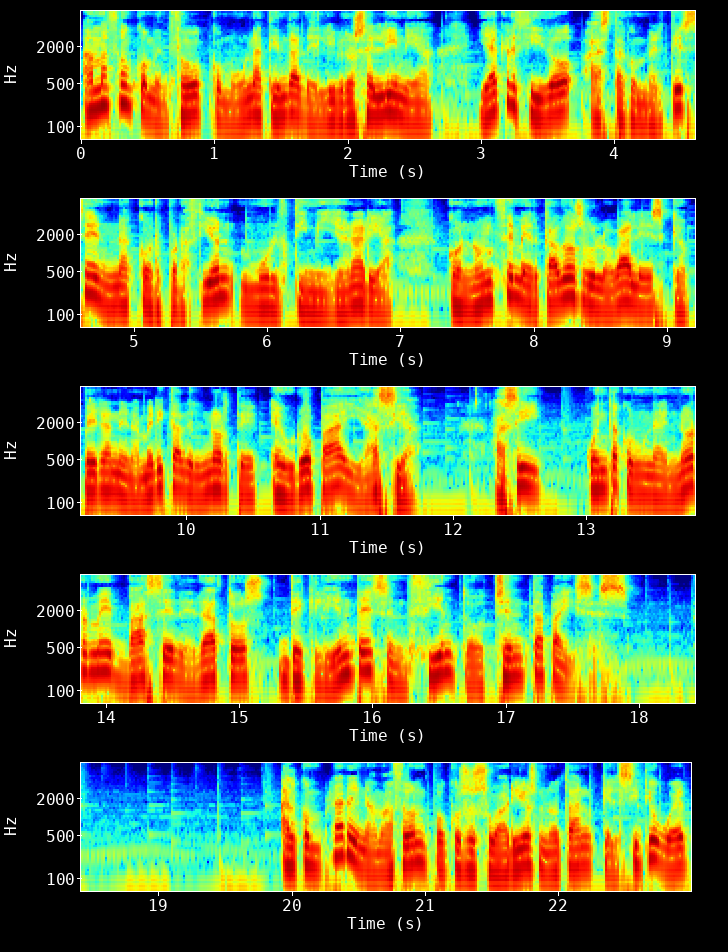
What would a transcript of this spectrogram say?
Amazon comenzó como una tienda de libros en línea y ha crecido hasta convertirse en una corporación multimillonaria, con 11 mercados globales que operan en América del Norte, Europa y Asia. Así, cuenta con una enorme base de datos de clientes en 180 países. Al comprar en Amazon, pocos usuarios notan que el sitio web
